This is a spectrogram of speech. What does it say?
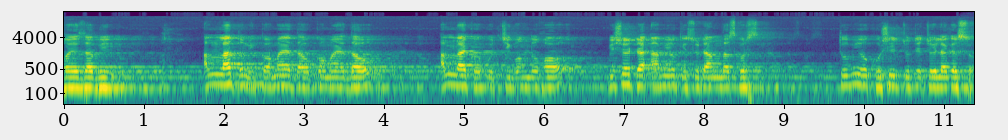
হয়ে যাবে। আল্লাহ তুমি কমায় দাও কমায় দাও। আল্লাহ বুঝছি বন্ধু হ বিষয়টা আমিও কিছুটা আন্দাজ করছি। তুমিও খুশির চুটে চলে গেছো।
